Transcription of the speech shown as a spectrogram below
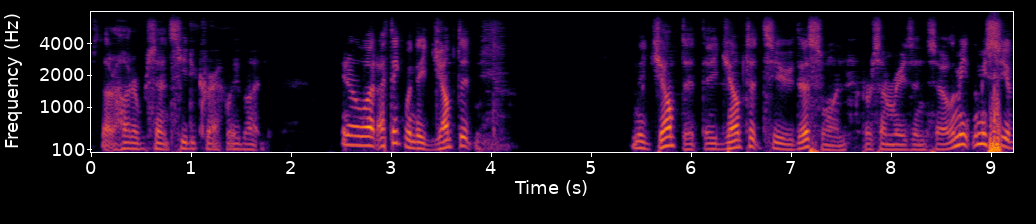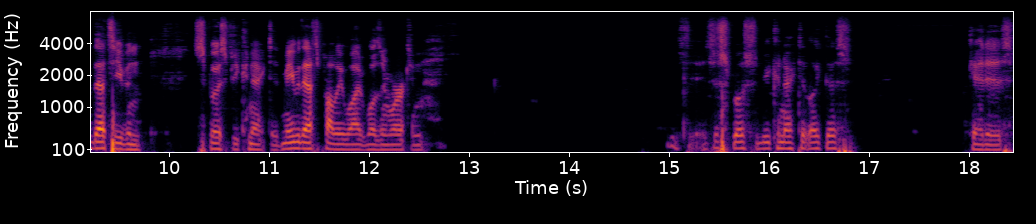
It's not 100% seated correctly, but you know what? I think when they jumped it, they jumped it, they jumped it to this one for some reason. So let me let me see if that's even supposed to be connected. Maybe that's probably why it wasn't working. Is this supposed to be connected like this? Okay, it is.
